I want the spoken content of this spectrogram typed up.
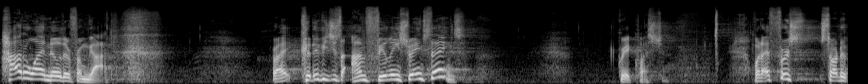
How do I know they're from God? Right? Could it be just I'm feeling strange things? Great question. When I first started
